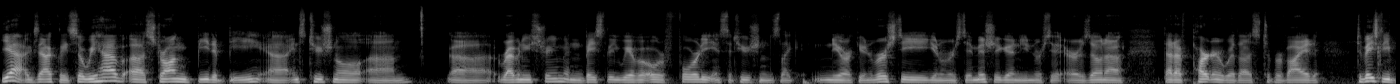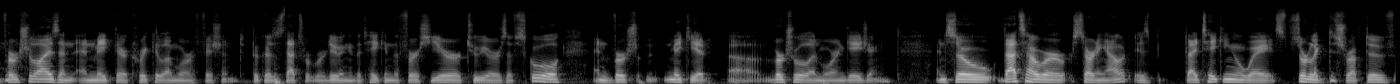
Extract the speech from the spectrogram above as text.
Yeah, exactly. So we have a strong B2B uh, institutional um, uh, revenue stream, and basically we have over 40 institutions like New York University, University of Michigan, University of Arizona that have partnered with us to provide to basically virtualize and, and make their curricula more efficient because that's what we're doing. They're taking the first year or two years of school and virtu- making it uh, virtual and more engaging. And so that's how we're starting out is by taking away it's sort of like disruptive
